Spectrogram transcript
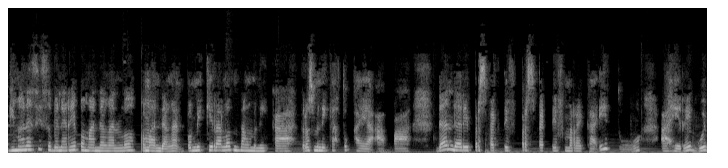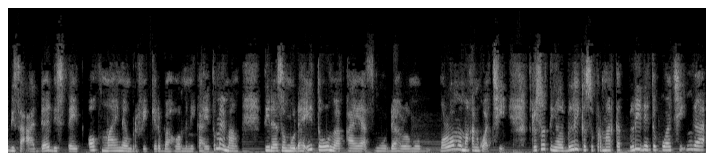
gimana sih sebenarnya pemandangan lo, pemandangan, pemikiran lo tentang menikah. Terus menikah tuh kayak apa? Dan dari perspektif-perspektif mereka itu, akhirnya gue bisa ada ada di state of mind yang berpikir bahwa menikah itu memang tidak semudah itu, nggak kayak semudah lo mau, lo mau makan kuaci, terus lo tinggal beli ke supermarket, beli deh tuh kuaci, enggak.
